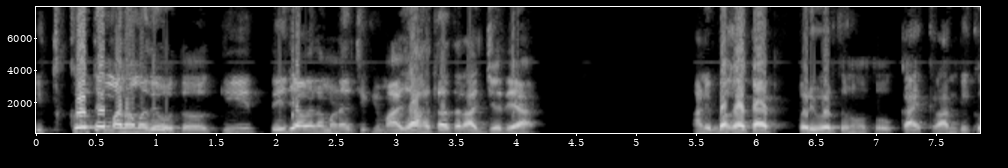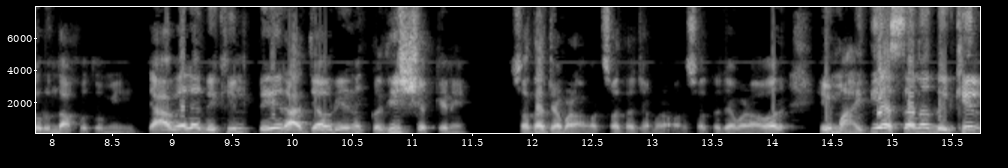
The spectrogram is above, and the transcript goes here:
इतकं ते मनामध्ये होतं की ते ज्या वेळेला म्हणायचे की माझ्या हातात राज्य द्या आणि बघा काय परिवर्तन होतो काय क्रांती करून दाखवतो मी त्यावेळेला देखील ते राज्यावर येणं कधीच शक्य नाही. स्वतःच्या बळावर स्वतःच्या बळावर स्वतःच्या बळावर हे माहिती असताना देखील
